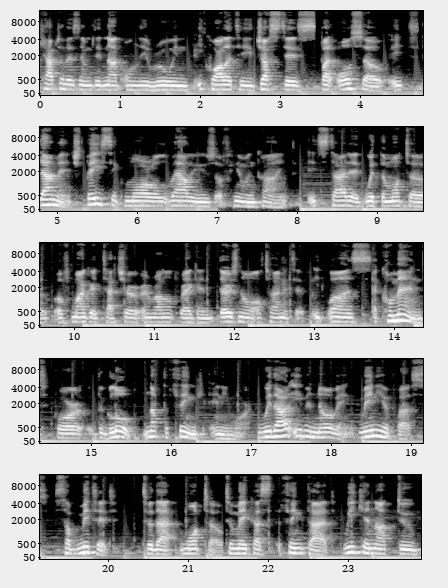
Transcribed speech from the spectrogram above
Capitalism did not only ruin equality, justice, but also it damaged basic moral values of humankind. It started with the motto of Margaret Thatcher and Ronald Reagan, there is no alternative. It was a command for the globe not to think anymore. Without even knowing, many of us submitted to that motto to make us think that we cannot do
